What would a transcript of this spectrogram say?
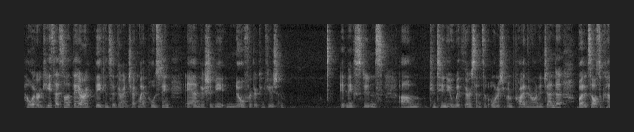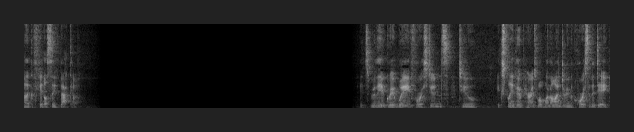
However, in case that's not there, they can sit there and check my posting and there should be no further confusion. It makes students um, continue with their sense of ownership and pride in their own agenda, but it's also kind of like a fail-safe backup. It's really a great way for students to explain to their parents what went on during the course of a day.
